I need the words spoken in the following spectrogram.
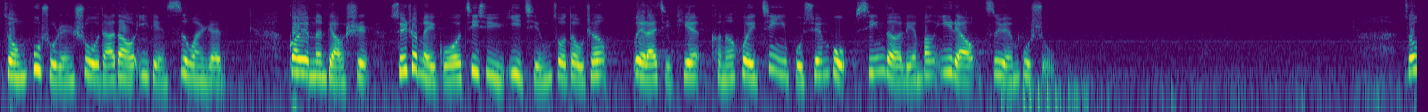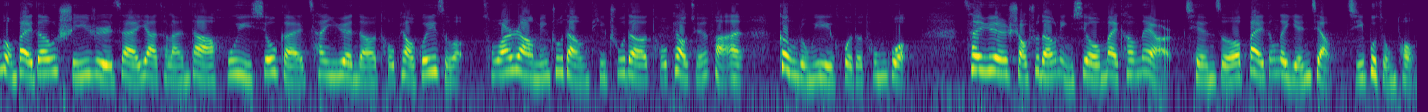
总部署人数达到一点四万人。官员们表示，随着美国继续与疫情做斗争，未来几天可能会进一步宣布新的联邦医疗资源部署。总统拜登十一日在亚特兰大呼吁修改参议院的投票规则，从而让民主党提出的投票权法案更容易获得通过。参议院少数党领袖麦康奈尔谴责拜登的演讲极不总统。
